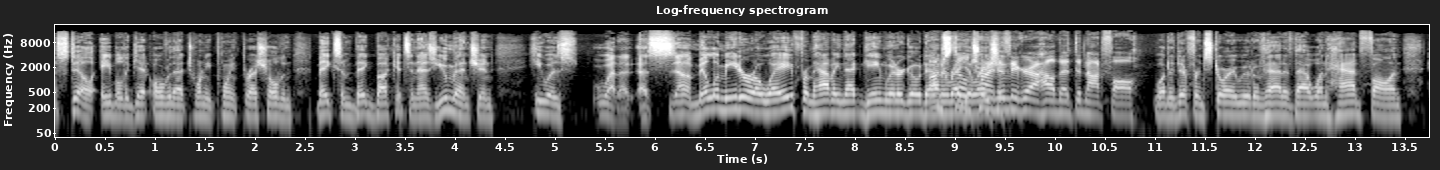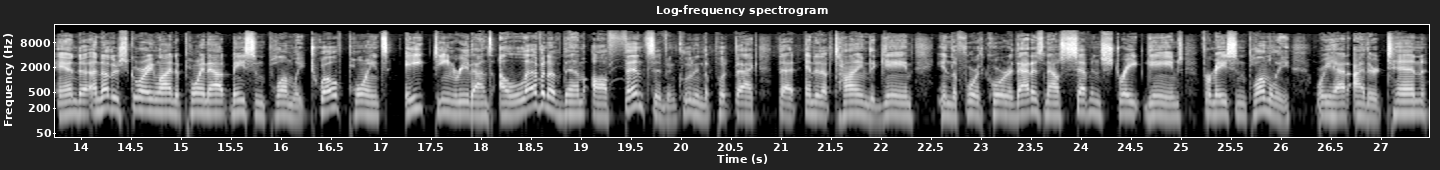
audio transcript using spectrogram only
Still able to get over that 20 point threshold and make some big buckets. And as you mentioned, he was what a, a, a, millimeter away from having that game winner go down I'm still regulation. trying to figure out how that did not fall. What a different story we would have had if that one had fallen. And uh, another scoring line to point out: Mason Plumlee, 12 points, 18 rebounds, 11 of them offensive, including the putback that ended up tying the game in the fourth quarter. That is now seven straight games for Mason Plumlee, where he had either 10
